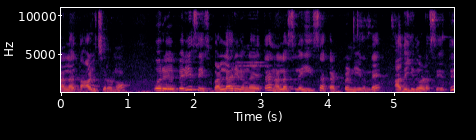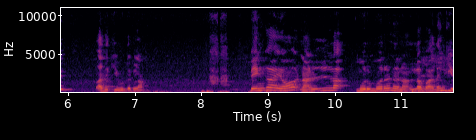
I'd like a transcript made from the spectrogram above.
நல்லா தாளிச்சிடணும். ஒரு பெரிய சைஸ் பல்லாரி வெங்காயத்தை நல்லா ஸ்லைஸாக கட் பண்ணியிருந்தேன். அதை இதோட சேர்த்து வதக்கி விட்டுக்கலாம். வெங்காயம் நல்லா முறுமுறுன்னு நல்லா வதங்கி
